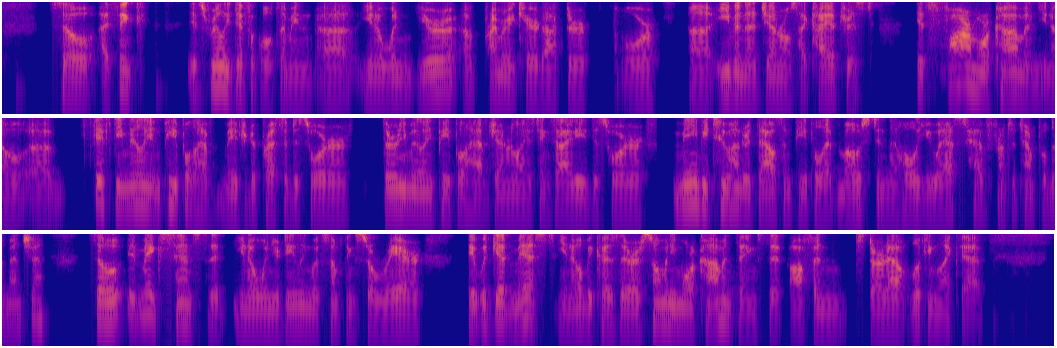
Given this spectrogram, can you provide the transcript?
so I think it's really difficult. I mean, uh, you know, when you're a primary care doctor or uh, even a general psychiatrist, it's far more common. You know, uh, 50 million people have major depressive disorder. 30 million people have generalized anxiety disorder. Maybe 200,000 people at most in the whole US have frontotemporal dementia. So it makes sense that, you know, when you're dealing with something so rare, it would get missed, you know, because there are so many more common things that often start out looking like that.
